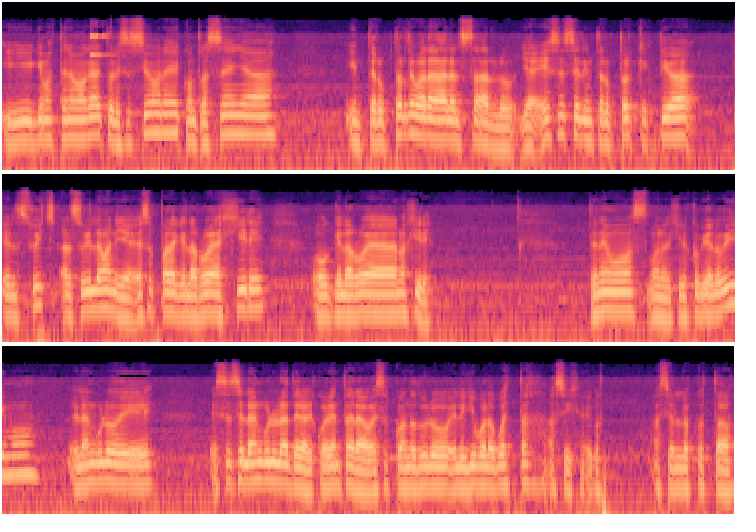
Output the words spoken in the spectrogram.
¿Y qué más tenemos acá? Actualizaciones, contraseña, interruptor de parada al alzarlo. Ya, ese es el interruptor que activa el switch al subir la manilla. Eso es para que la rueda gire o que la rueda no gire. Tenemos, bueno, el giroscopio lo vimos. El ángulo de. Ese es el ángulo lateral, 40 grados. Eso es cuando tú el equipo lo apuestas así, hacia los costados.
